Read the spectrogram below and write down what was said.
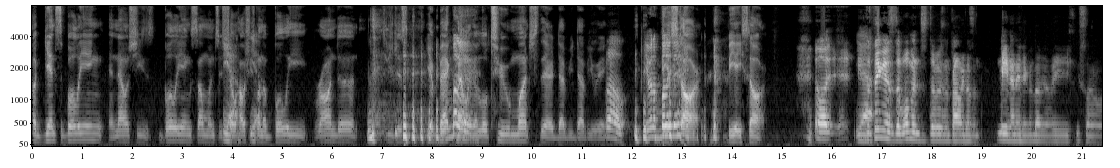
against bullying and now she's bullying someone to show Yeah, how she's yeah. gonna bully Ronda. You just you're backpedaling a little too much there, WWE. Well, Give it a Be bullet. a star. Be a star. well, Yeah. The thing is, the woman's division probably doesn't mean anything to WWE. So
